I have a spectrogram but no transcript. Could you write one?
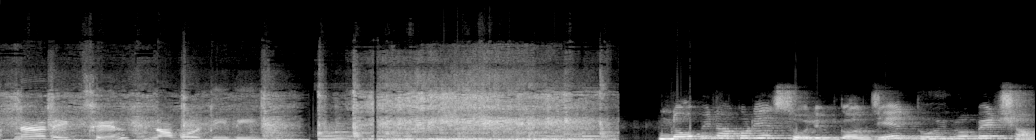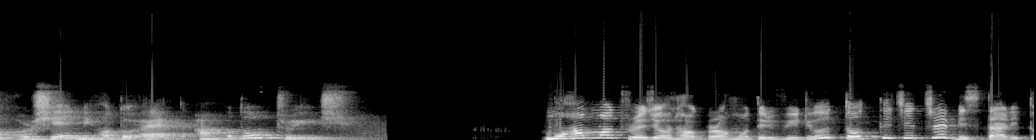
আপনারা দেখছেন নগর টিভি। নবীনগরে সলিমগঞ্জে দুই গ্রুপের সংঘর্ষে নিহত এক আহত ত্রিশ। মোহাম্মদ রেজাউল হক রহমতের ভিডিও তথ্যচিত্রে বিস্তারিত।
